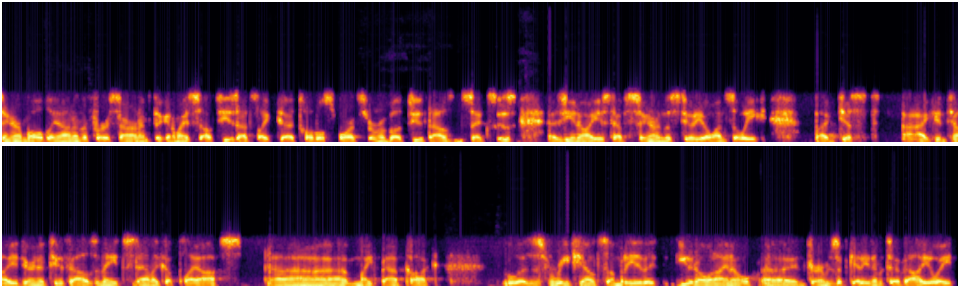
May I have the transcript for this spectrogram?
Singor Mobley on in the first hour, and I'm thinking to myself, geez, that's like uh, total sports from about 2006. Because as you know, I used to have Singor in the studio once a week, but just I can tell you during the 2008 Stanley Cup playoffs, uh, Mike Babcock was reaching out somebody that you know and I know uh, in terms of getting them to evaluate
